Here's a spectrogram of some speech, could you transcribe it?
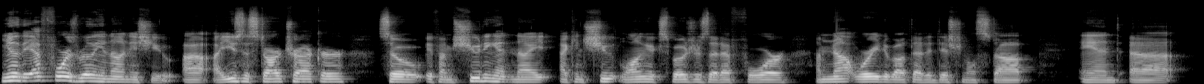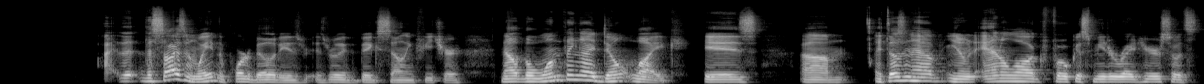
you know, the f4 is really a non-issue. Uh, I use a star tracker. So if I'm shooting at night, I can shoot long exposures at f4. I'm not worried about that additional stop. And uh, I, the, the size and weight and the portability is, is really the big selling feature. Now, the one thing I don't like is um, it doesn't have, you know, an analog focus meter right here, so it's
